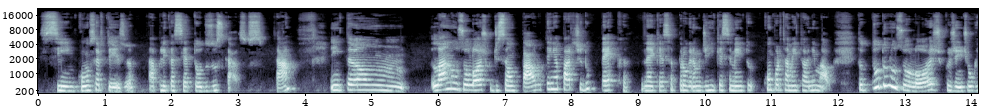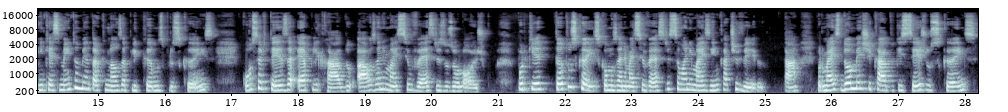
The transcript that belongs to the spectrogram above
Sim, com certeza. Aplica-se a todos os casos, tá? Então, Lá no Zoológico de São Paulo tem a parte do PECA, né, que é esse programa de enriquecimento comportamental animal. Então, tudo no zoológico, gente, o enriquecimento ambiental que nós aplicamos para os cães, com certeza é aplicado aos animais silvestres do zoológico, porque tanto os cães como os animais silvestres são animais em cativeiro, tá? Por mais domesticado que sejam os cães,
